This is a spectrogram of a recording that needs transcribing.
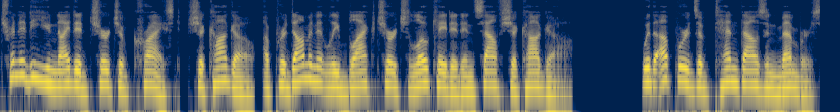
Trinity United Church of Christ, Chicago, a predominantly black church located in South Chicago. With upwards of 10,000 members,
